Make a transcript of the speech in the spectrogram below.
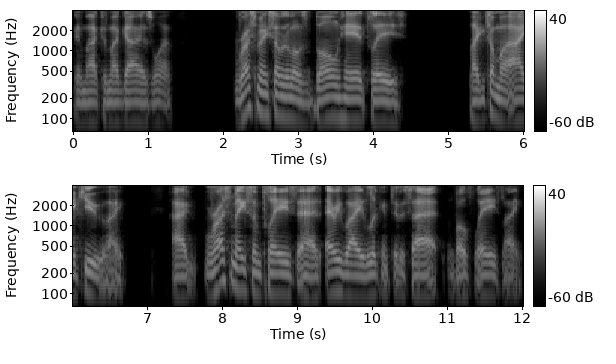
in my because my guy is one. Russ makes some of the most bonehead plays. Like you talking about IQ. Like I, Russ makes some plays that has everybody looking to the side both ways. Like,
